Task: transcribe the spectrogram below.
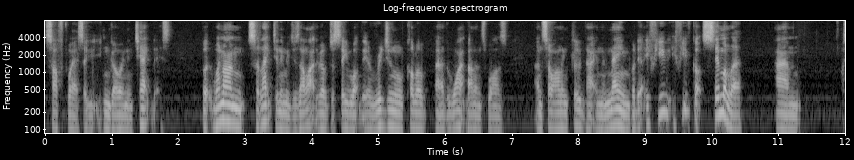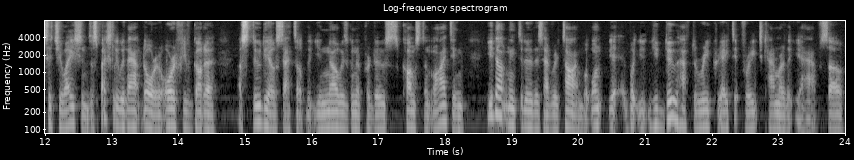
software, so you can go in and check this. But when I'm selecting images, I like to be able to see what the original color, uh, the white balance was, and so I'll include that in the name. But if you if you've got similar um, situations, especially with outdoor, or if you've got a, a studio setup that you know is going to produce constant lighting, you don't need to do this every time. But one, but you, you do have to recreate it for each camera that you have. So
